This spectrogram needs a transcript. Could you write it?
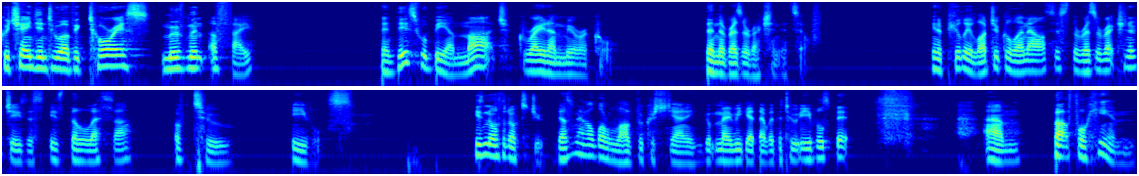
could change into a victorious movement of faith, then this would be a much greater miracle than the resurrection itself. In a purely logical analysis, the resurrection of Jesus is the lesser of two evils. He's an Orthodox Jew. He doesn't have a lot of love for Christianity. You maybe get that with the two evils bit. Um, but for him,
